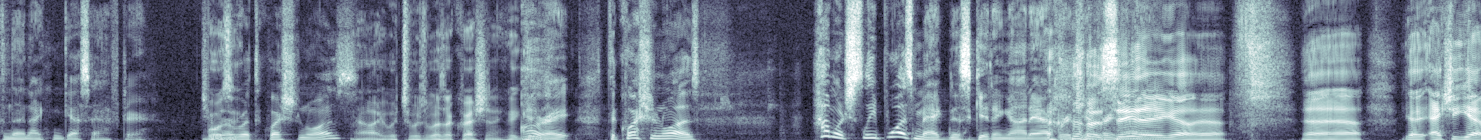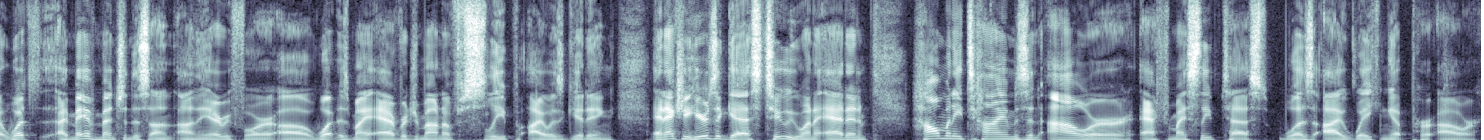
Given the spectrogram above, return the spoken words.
and then I can guess after. Do you remember what the question was? no, which, which was our question? All right. The question was, how much sleep was Magnus getting on average? every See, night? there you go. Yeah. Uh, yeah, actually, yeah. What's I may have mentioned this on, on the air before. Uh, what is my average amount of sleep I was getting? And actually, here's a guess too. We want to add in how many times an hour after my sleep test was I waking up per hour?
